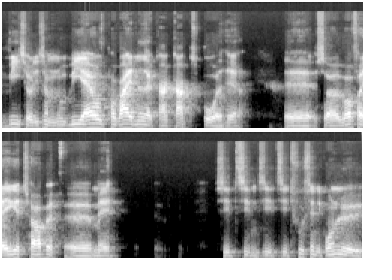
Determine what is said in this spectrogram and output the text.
viser jo ligesom nu, vi er jo på vej ned ad gag her. Øh, så hvorfor ikke toppe øh, med sit, sit, sit, sit fuldstændig grundlø,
